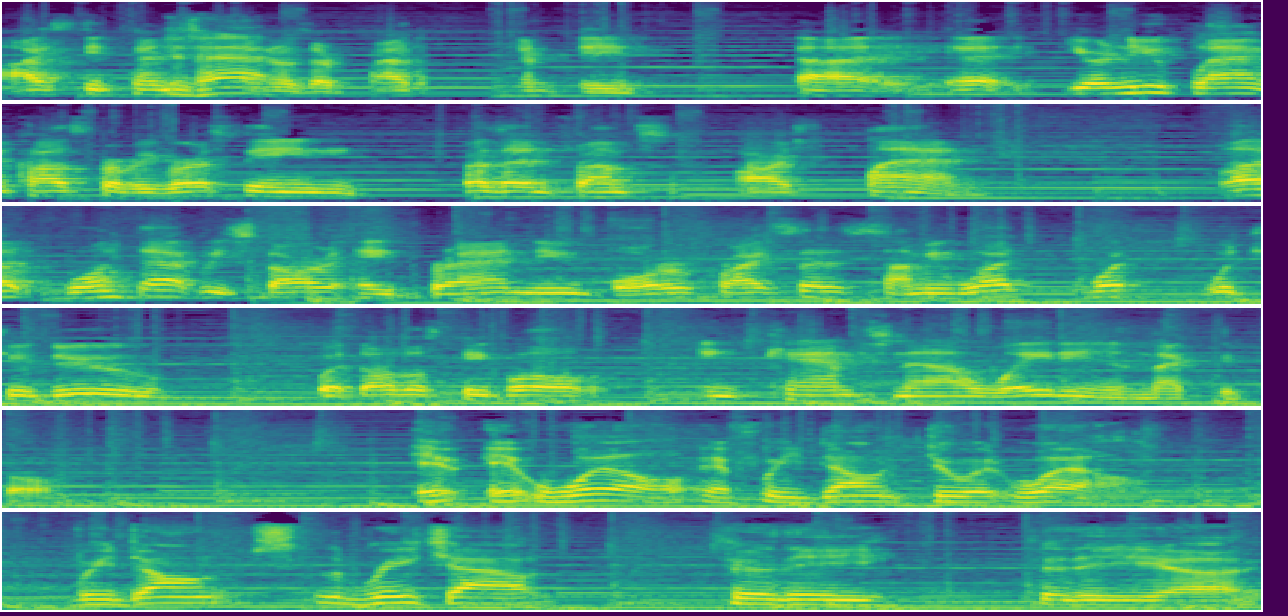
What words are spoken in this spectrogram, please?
ICE detention centers are practically empty. Uh, uh, your new plan calls for reversing President Trump's harsh plan. But won't that restart a brand new border crisis? I mean, what, what would you do with all those people in camps now waiting in Mexico? It, it will if we don't do it well. If we don't reach out to the to the, uh,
